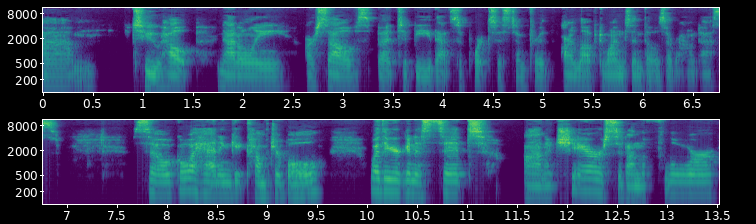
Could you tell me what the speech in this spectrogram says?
um, to help not only ourselves, but to be that support system for our loved ones and those around us. So go ahead and get comfortable, whether you're going to sit on a chair sit on the floor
